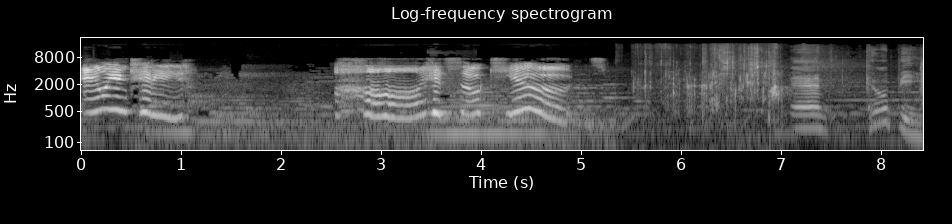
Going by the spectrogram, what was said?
Alien kitty! Oh, it's so cute! And goopy.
